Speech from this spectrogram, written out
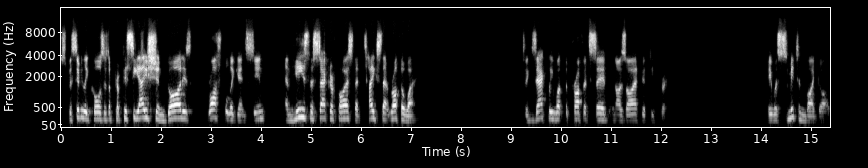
specifically calls as a propitiation. God is wrathful against sin, and He's the sacrifice that takes that wrath away. It's exactly what the prophet said in Isaiah 53. He was smitten by God.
